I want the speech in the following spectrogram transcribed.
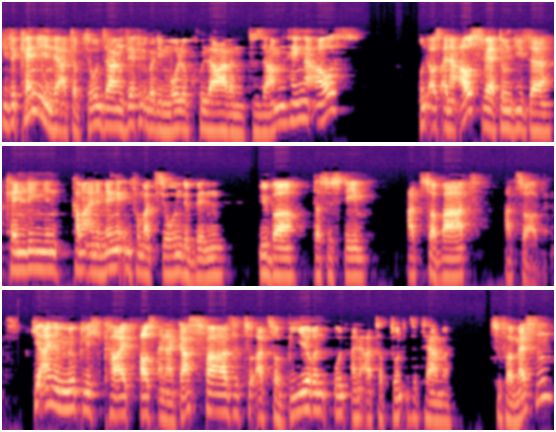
Diese Kennlinien der Adsorption sagen sehr viel über die molekularen Zusammenhänge aus und aus einer Auswertung dieser Kennlinien kann man eine Menge Informationen gewinnen über das System Adsorbat-Adsorbens. Hier eine Möglichkeit, aus einer Gasphase zu adsorbieren und eine Adsorptionsisotherme zu vermessen.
